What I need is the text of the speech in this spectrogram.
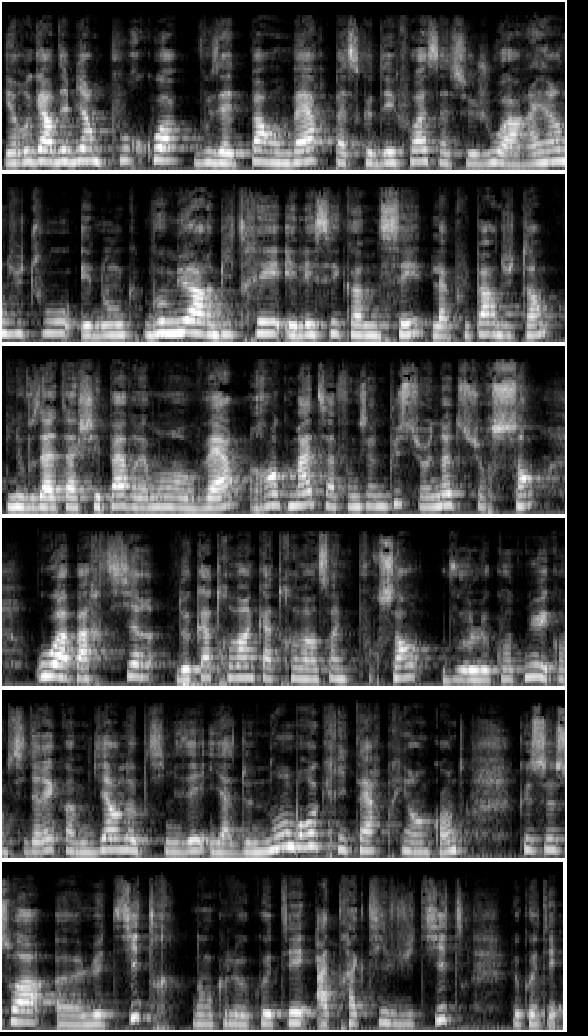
et regardez bien pourquoi vous n'êtes pas en vert parce que des fois ça se joue à rien du tout et donc vaut mieux arbitrer et laisser comme c'est la plupart du temps. Ne vous attachez pas vraiment au vert. Rank Math ça fonctionne plus sur une note sur 100 ou à partir de 80-85%, le contenu est considéré comme bien optimisé. Il y a de nombreux critères pris en compte, que ce soit euh, le titre, donc le côté attractif du titre, le côté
